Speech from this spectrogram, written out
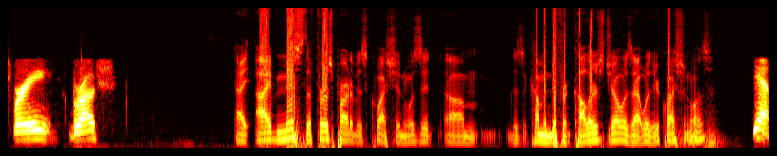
spray, brush? I, I missed the first part of his question. Was it um, does it come in different colors, Joe? Is that what your question was? Yes.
